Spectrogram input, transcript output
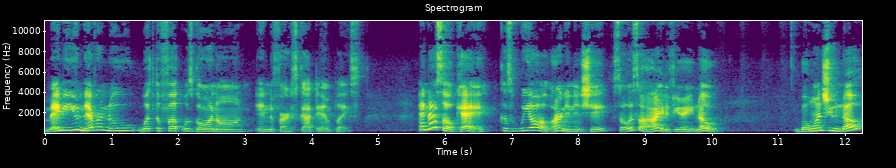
maybe you never knew what the fuck was going on in the first goddamn place. And that's okay, because we all learning this shit. So it's alright if you ain't know. But once you know,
